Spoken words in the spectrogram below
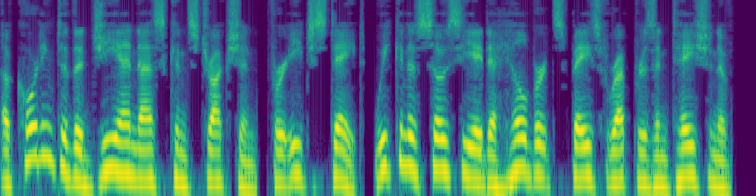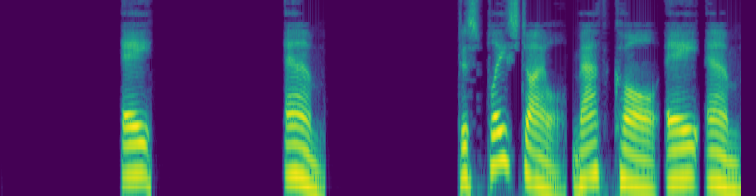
According to the GNS construction, for each state, we can associate a Hilbert space representation of A M Display style math call a m.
